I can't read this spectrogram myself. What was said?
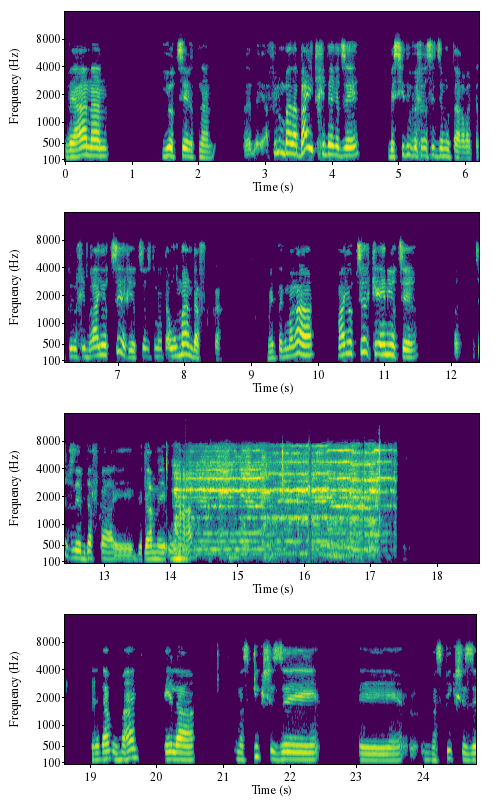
והענן יוצר תנן. אפילו בעל הבית חיבר את זה, בסיד ובחרסית זה מותר, אבל כתוב חיברה יוצר, יוצר זאת אומרת האומן דווקא. אומרת הגמרא, מה יוצר כאין יוצר? צריך שזה דווקא אה, בדם אה, אומן. בן אדם אומן, אלא מספיק שזה, אה, מספיק שזה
